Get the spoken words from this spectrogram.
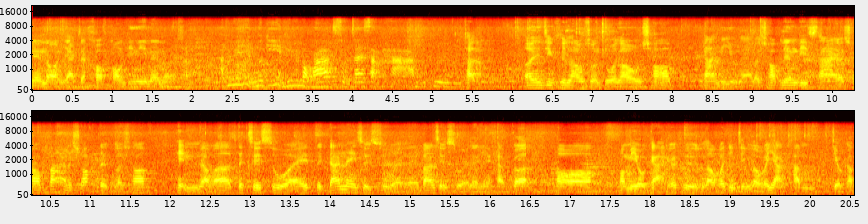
แน่นอน อยากจะครอบครองที่นี่แน่นอนครับอะพี่มินเห็นเมื่อกี้เห็นพี่มินบอกว่าสนใจสังหารคือครับเออจริง ๆ คือเราส่วนตัวเราชอบด้านนี้อยู่แล้ว เราชอบเรื่องดีไซน์เราชอบบ้านเราชอบตึกเราชอบเห็นแบบว่าตึกสวยๆตึกด้านในสวยๆอะไรบ้านสวยๆอะไรอย่างเงี้ยครับก็ พอพอมีโอกาสก็คือเราก็จริง ๆ เราก็อยากทำเกี่ยวกับ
